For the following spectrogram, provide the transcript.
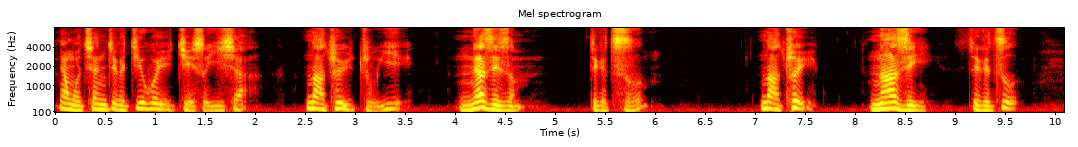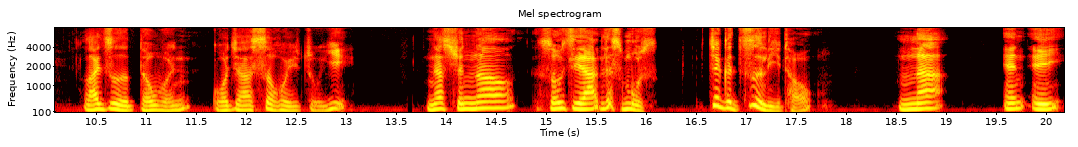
让我趁这个机会解释一下“纳粹主义 ”（Nazism） 这个词。纳粹 （Nazi） 这个字来自德文“国家社会主义，National Socialismus 这个字里头，“na” n-a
